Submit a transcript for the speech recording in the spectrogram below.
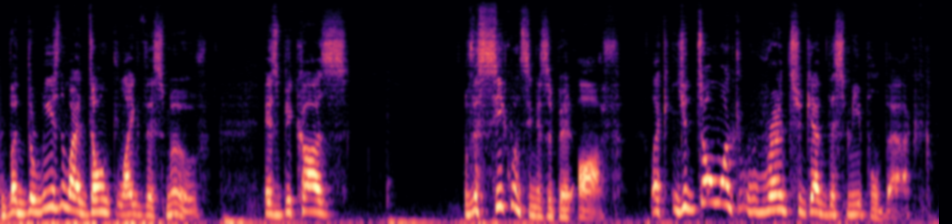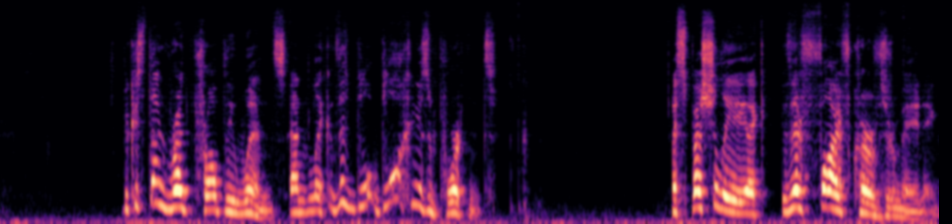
but the reason why I don't like this move is because the sequencing is a bit off. Like, you don't want red to get this meeple back. Because then red probably wins. And, like, this blo blocking is important. Especially, like, there are five curves remaining.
